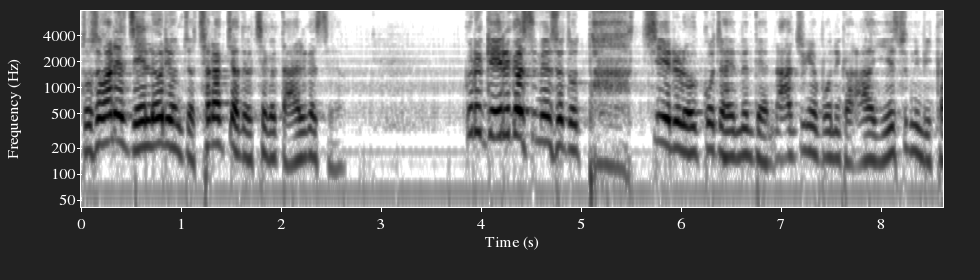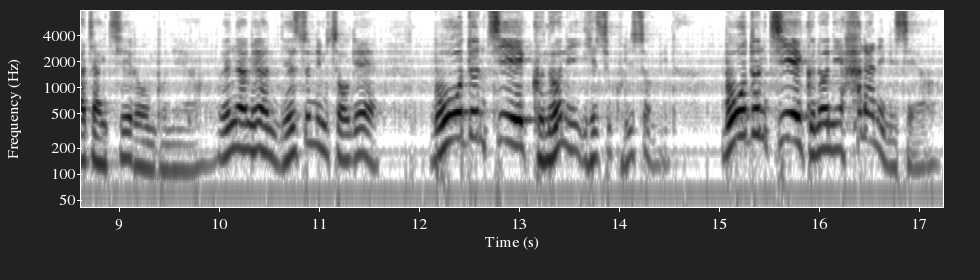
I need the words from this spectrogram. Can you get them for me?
도서관에서 제일 어려운 저 철학자들 책을 다 읽었어요. 그렇게 읽었으면서도 막 지혜를 얻고자 했는데 나중에 보니까 아 예수님이 가장 지혜로운 분이에요. 왜냐하면 예수님 속에 모든 지혜의 근원이 예수 그리스도입니다. 모든 지혜의 근원이 하나님이세요.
